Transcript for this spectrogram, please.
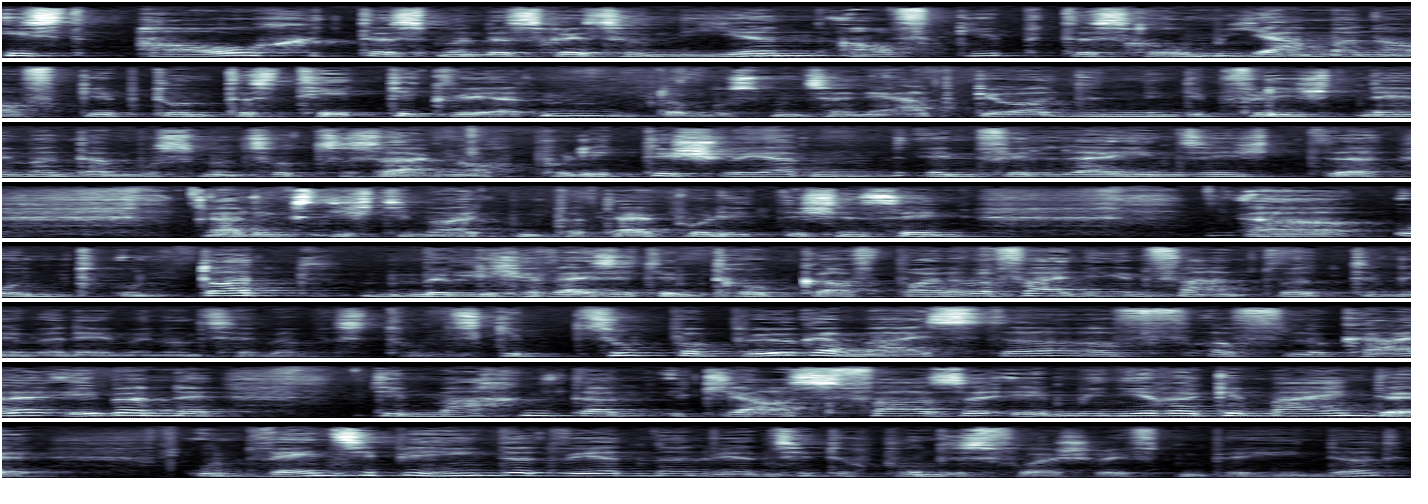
ist auch, dass man das Resonieren aufgibt, das Rumjammern aufgibt und das Tätigwerden. Da muss man seine Abgeordneten in die Pflicht nehmen, da muss man sozusagen auch politisch werden in vielerlei Hinsicht, äh, allerdings nicht im alten parteipolitischen Sinn. Äh, und, und dort möglicherweise den Druck aufbauen, aber vor allen Dingen Verantwortung übernehmen und selber was tun. Es gibt super Bürgermeister auf, auf lokaler Ebene, die machen dann Glasfaser eben in ihrer Gemeinde. Und wenn sie behindert werden, dann werden sie durch Bundesvorschriften behindert.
